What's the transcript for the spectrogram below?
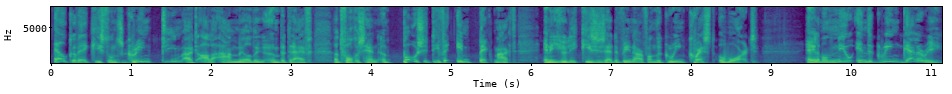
Elke week kiest ons Green Team uit alle aanmeldingen een bedrijf dat volgens hen een positieve impact maakt. En in juli kiezen zij de winnaar van de Green Quest Award. Helemaal nieuw in de Green Gallery.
